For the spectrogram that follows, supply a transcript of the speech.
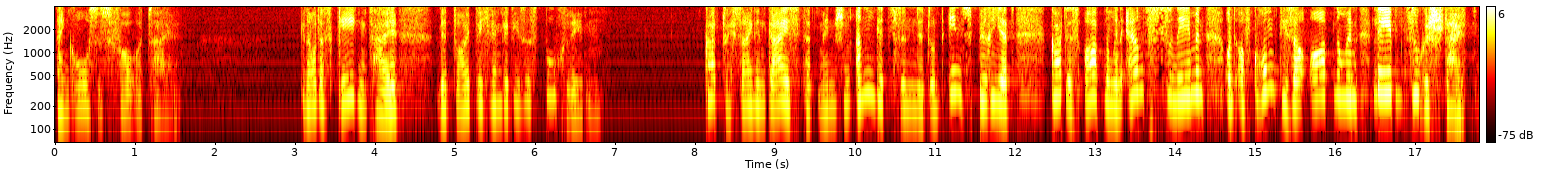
Ein großes Vorurteil. Genau das Gegenteil wird deutlich, wenn wir dieses Buch leben. Gott durch seinen Geist hat Menschen angezündet und inspiriert, Gottes Ordnungen ernst zu nehmen und aufgrund dieser Ordnungen Leben zu gestalten.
